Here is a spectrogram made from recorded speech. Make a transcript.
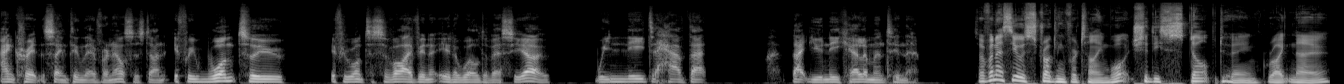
and create the same thing that everyone else has done. If we want to, if we want to survive in in a world of SEO, we need to have that that unique element in there. So if an SEO is struggling for time, what should they stop doing right now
